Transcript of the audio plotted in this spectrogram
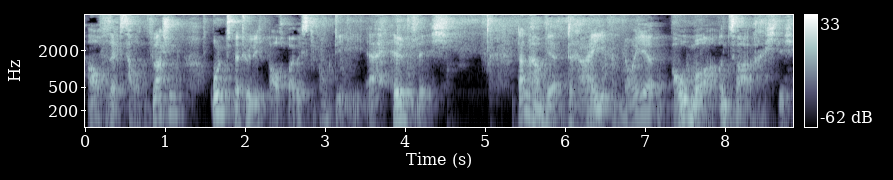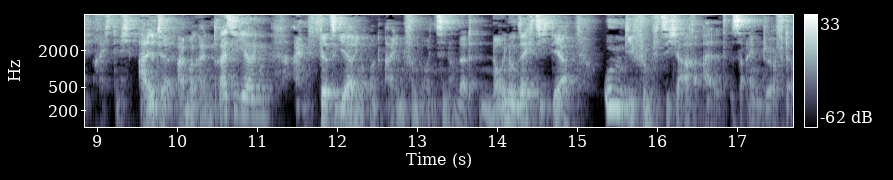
auf 6000 Flaschen und natürlich auch bei whisky.de erhältlich. Dann haben wir drei neue Bowmore und zwar richtig, richtig alte. Einmal einen 30-jährigen, einen 40-jährigen und einen von 1969, der um die 50 Jahre alt sein dürfte.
